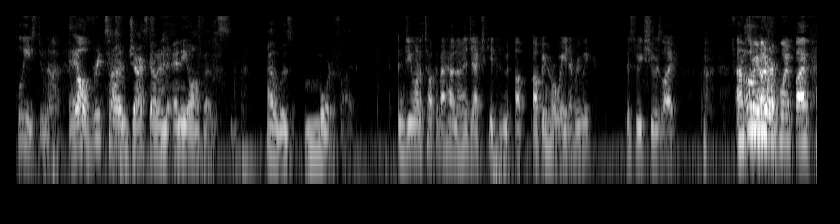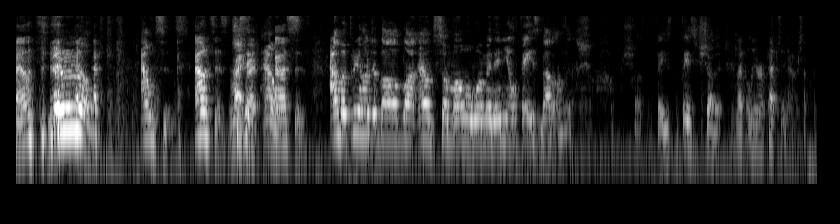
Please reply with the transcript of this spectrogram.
please do not. oh, Every time Jax got into any offense, I was mortified. and do you want to talk about how Nia Jax keeps up, upping her weight every week? This week she was like, I'm Oh, no. three hundred point five pounds. No, no, no, no. Ounces. Ounces, right? said right. ounce. Ounces. I'm a 300 blah blah blah ounce Samoa woman in your face. Blah blah. I was like, shut up, shut the face, the face, shut it. She's like a liter of Pepsi now or something.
